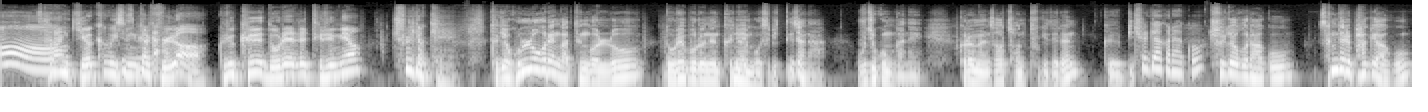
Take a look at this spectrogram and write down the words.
어. 사랑 기억하고 있으니까 있으니까. 불러. 그리고 그 노래를 들으며 출격해. 그게 홀로그램 같은 걸로 노래 부르는 그녀의 음. 모습이 뜨잖아. 우주 공간에. 그러면서 전투기들은 그 미- 출격을 하고 출격을 하고 상대를 파괴하고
